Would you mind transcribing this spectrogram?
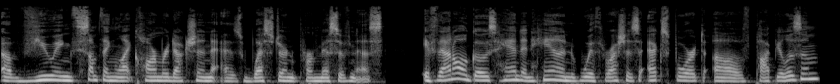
of viewing something like harm reduction as Western permissiveness, if that all goes hand in hand with Russia's export of populism,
